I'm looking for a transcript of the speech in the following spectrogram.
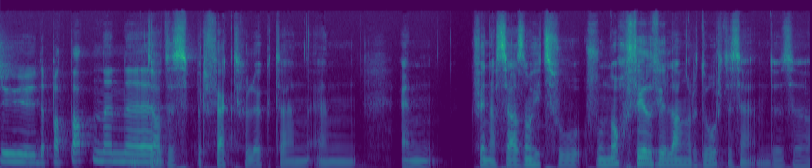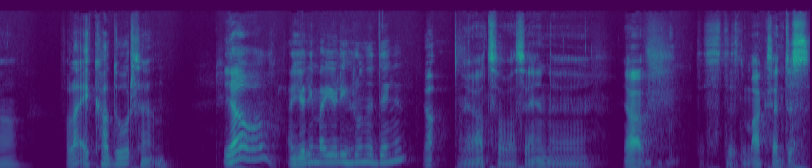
uw- de patatten en... eh, Dat is perfect gelukt. En, en, en ik vind dat zelfs nog iets voor, voor nog veel, veel langer door te zetten. Dus eh, voilà, ik ga doorzetten. Ja, wel. En jullie met jullie groene dingen? Ja, Ja, het zal wel zijn. eh. ja, het is, het is de max. En het, is,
